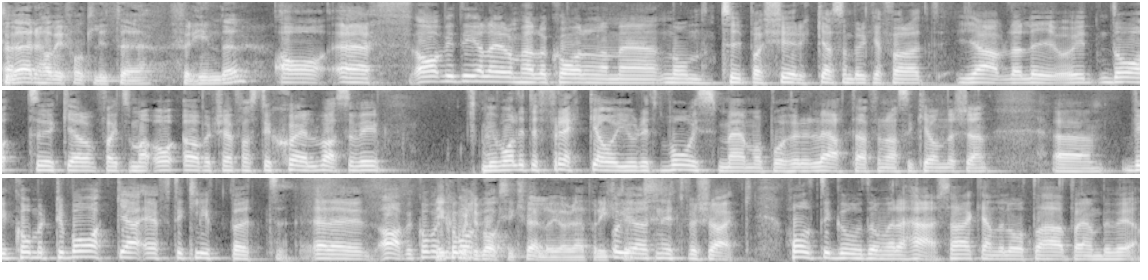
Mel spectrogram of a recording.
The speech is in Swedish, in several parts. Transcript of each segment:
Tyvärr har vi fått lite förhinder. Ja, eh, ja, vi delar ju de här lokalerna med någon typ av kyrka som brukar föra ett jävla liv. Och idag tycker jag de faktiskt har överträffat sig själva. Så vi, vi var lite fräcka och gjorde ett voice memo på hur det lät här för några sekunder sedan. Uh, vi kommer tillbaka efter klippet. Eller, ja, vi kommer, vi kommer tillbaka, tillbaka ikväll och gör det här på riktigt. Och gör ett nytt försök. Håll till godo med det här. Så här kan det låta här på MBV.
